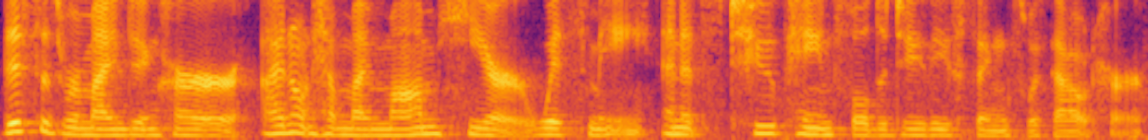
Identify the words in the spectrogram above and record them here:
This is reminding her, I don't have my mom here with me, and it's too painful to do these things without her.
